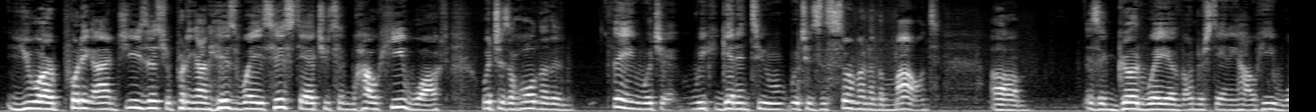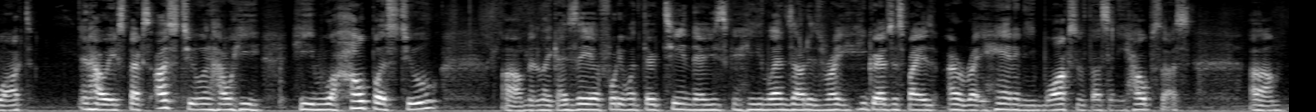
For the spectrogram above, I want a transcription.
you are putting on Jesus, you're putting on his ways, his statutes, and how he walked, which is a whole other thing which we could get into, which is the Sermon on the Mount. Um, is a good way of understanding how he walked and how he expects us to and how he he will help us to. Um, and like Isaiah forty one thirteen, there he's, he lends out his right, he grabs us by his our right hand and he walks with us and he helps us. Um,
